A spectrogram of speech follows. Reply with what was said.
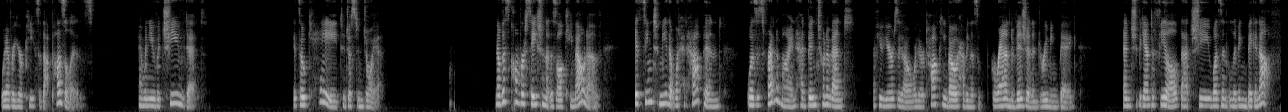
whatever your piece of that puzzle is. And when you've achieved it, it's okay to just enjoy it. Now, this conversation that this all came out of, it seemed to me that what had happened was this friend of mine had been to an event a few years ago where they were talking about having this grand vision and dreaming big. And she began to feel that she wasn't living big enough,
